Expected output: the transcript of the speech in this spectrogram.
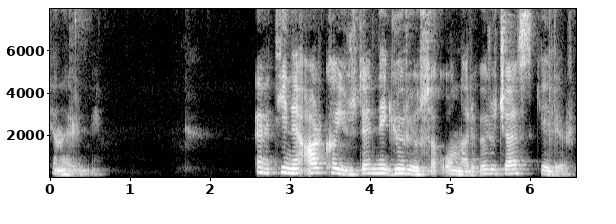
Kenar ilmeği. Evet yine arka yüzde ne görüyorsak onları öreceğiz. Geliyorum.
